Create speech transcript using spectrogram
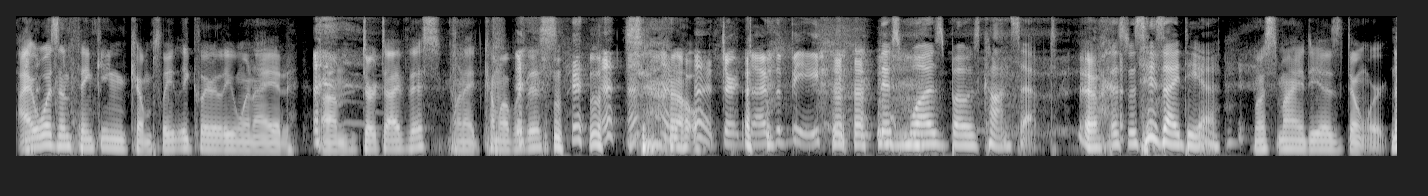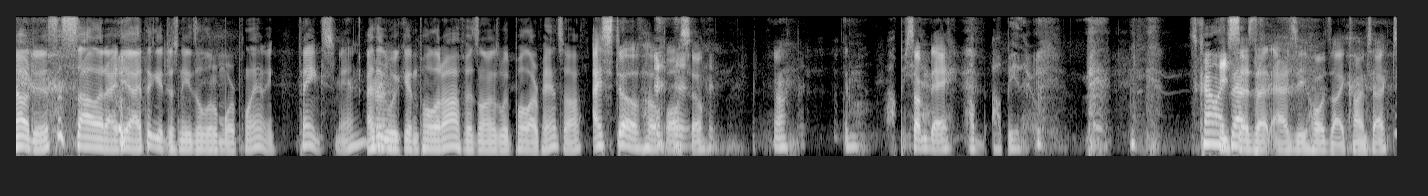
I wasn't thinking completely clearly when I had um, dirt dive this, when I'd come up with this. so, Dirt dive the pee. This was Bo's concept. Yeah. This was his idea. most of my ideas don't work. No, dude, it's a solid idea. I think it just needs a little more planning. Thanks, man. I think we can pull it off as long as we pull our pants off. I still have hope. Also, Uh, someday. I'll, I'll be there. It's kind of like he that. says that as he holds eye contact.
